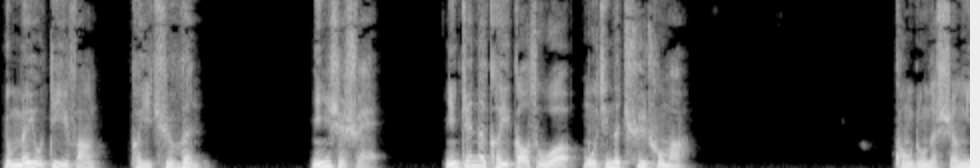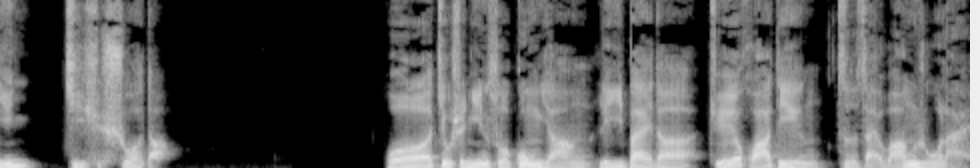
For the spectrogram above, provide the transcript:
又没有地方可以去问。您是谁？您真的可以告诉我母亲的去处吗？”空中的声音继续说道：“我就是您所供养礼拜的觉华定自在王如来。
